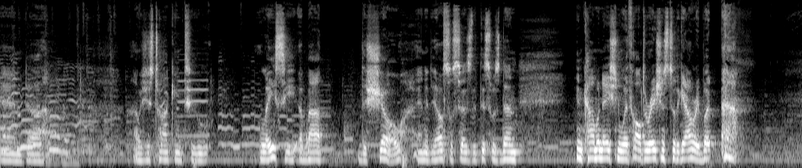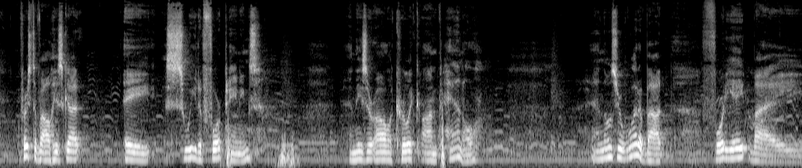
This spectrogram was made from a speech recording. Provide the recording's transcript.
And uh, I was just talking to Lacey about the show, and it also says that this was done in combination with alterations to the gallery. But first of all, he's got a suite of four paintings, and these are all acrylic on panel. And those are what, about 48 by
